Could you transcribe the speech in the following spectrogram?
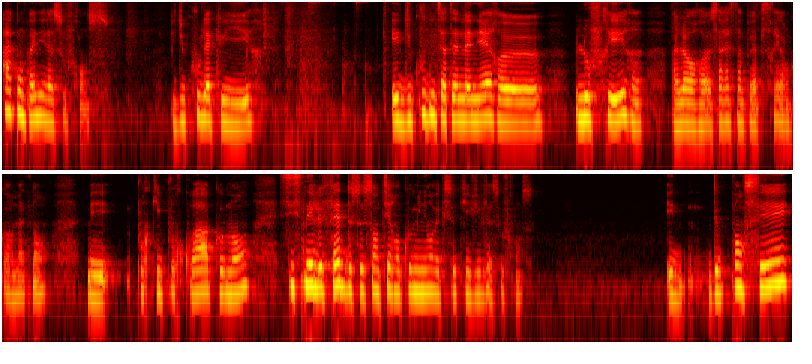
accompagner la souffrance et du coup l'accueillir. Et du coup d'une certaine manière euh, l'offrir. Alors euh, ça reste un peu abstrait encore maintenant, mais pour qui, pourquoi, comment, si ce n'est le fait de se sentir en communion avec ceux qui vivent la souffrance. Et de penser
